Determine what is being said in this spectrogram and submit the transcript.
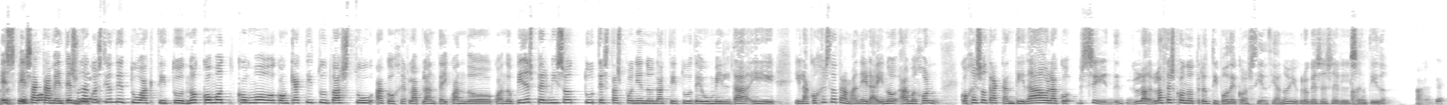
es, exactamente, es una cuestión de tu actitud, ¿no? ¿Cómo, cómo, ¿Con qué actitud vas tú a coger la planta? Y cuando, cuando pides permiso, tú te estás poniendo una actitud de humildad y, y la coges de otra manera. Y no, a lo mejor coges otra cantidad o la sí, lo, haces con otro tipo de conciencia, ¿no? Yo creo que ese es el sentido. Exactamente.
